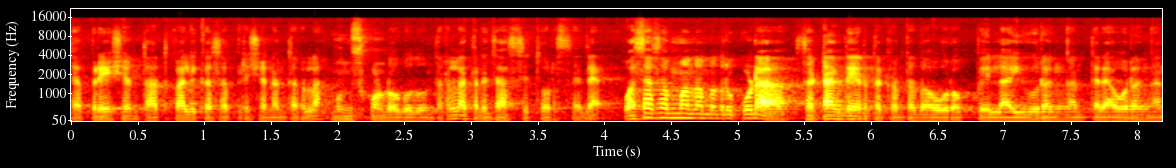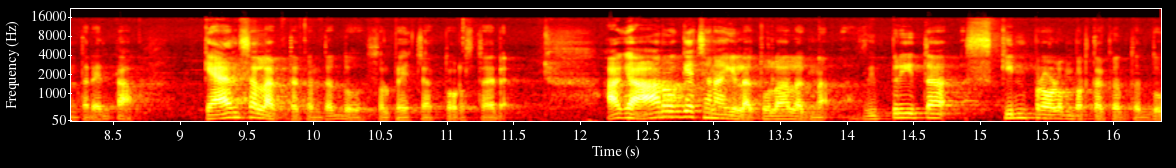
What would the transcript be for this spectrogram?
ಸಪ್ರೇಷನ್ ತಾತ್ಕಾಲಿಕ ಸಪ್ರೇಷನ್ ಅಂತಾರಲ್ಲ, ಮುನ್ಸ್ಕೊಂಡು ಹೋಗೋದು ಅಂತಾರಲ್ಲ ಆ ಥರ ಜಾಸ್ತಿ ತೋರಿಸ್ತಾ ಇದೆ. ಹೊಸ ಸಂಬಂಧ ಬಂದರೂ ಕೂಡ ಸೆಟ್ ಆಗದೇ ಇರತಕ್ಕಂಥದ್ದು, ಅವ್ರ ಒಪ್ಪಿಲ್ಲ ಇವ್ರಂಗೆ ಅಂತಾರೆ ಅವ್ರಂಗೆ ಅಂತಾರೆ ಅಂತ ಕ್ಯಾನ್ಸಲ್ ಆಗ್ತಕ್ಕಂಥದ್ದು ಸ್ವಲ್ಪ ಹೆಚ್ಚಾಗಿ ತೋರಿಸ್ತಾ ಇದೆ. ಹಾಗೆ ಆರೋಗ್ಯ ಚೆನ್ನಾಗಿಲ್ಲ ತುಲಾ ಲಗ್ನ ವಿಪರೀತ ಸ್ಕಿನ್ ಪ್ರಾಬ್ಲಮ್ ಬರ್ತಕ್ಕಂಥದ್ದು,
